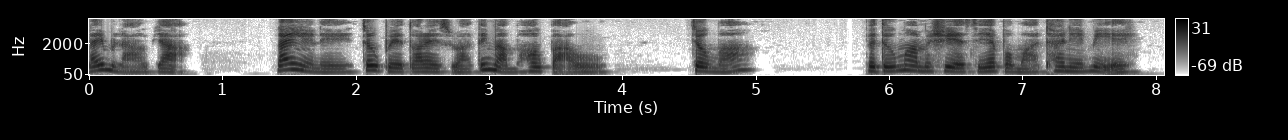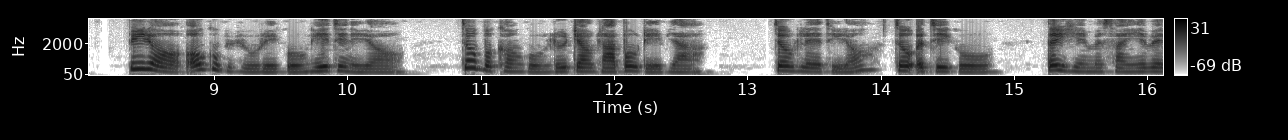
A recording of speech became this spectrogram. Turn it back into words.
လိုက်မလာဘူးဗျလိုက်ရင်လည်းကျုပ်ပဲသွားတယ်ဆိုတာသိမှမဟုတ်ပါဘူးကျုပ်မှဘယ်သူမှမရှိတဲ့ဇရက်ပေါ်မှာထိုင်နေမိရဲ့ ပြီးတော့အုတ်ကူပြပြတွေကိုငေးကျင်နေတော့ကျုပ်ပခုံးကိုလူတောက်လာပုတ်တယ်ဗျကျုပ်လှဲကြည့်တော့ကျုပ်အကြည့်ကိုတိတ်ရင်မဆိုင်ရဲပဲ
